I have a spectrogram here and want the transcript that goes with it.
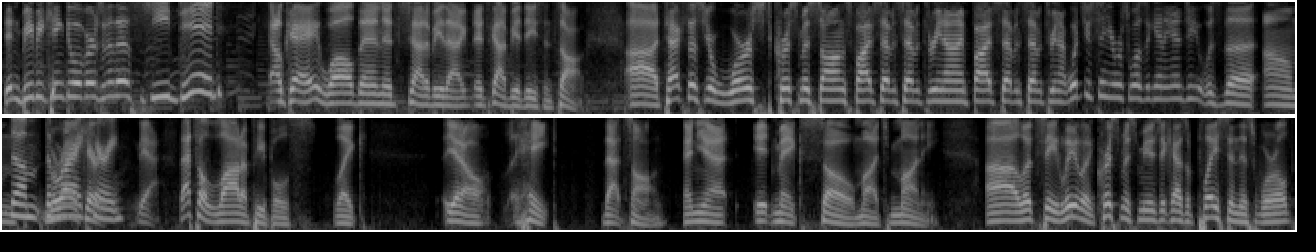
Didn't BB King do a version of this? He did. Okay, well then it's got to be that. It's got to be a decent song. Uh, text us your worst Christmas songs five seven seven three nine five seven seven three nine. What'd you say yours was again, Angie? It was the um The- the Mariah Carey. Yeah, that's a lot of people's like, you know, hate that song, and yet it makes so much money. Uh, let's see, Leland. Christmas music has a place in this world,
